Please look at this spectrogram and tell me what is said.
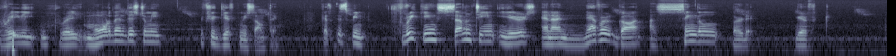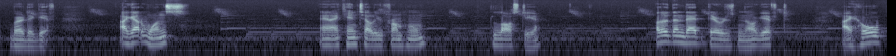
really really more than this to me? If you gift me something. Because it's been freaking 17 years and I never got a single birthday gift birthday gift. I got once and I can't tell you from whom last year other than that there is no gift. I hope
